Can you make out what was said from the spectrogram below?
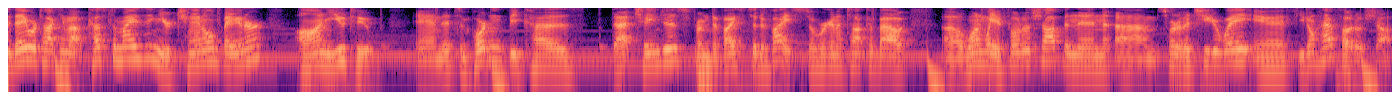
today we're talking about customizing your channel banner on YouTube. And it's important because that changes from device to device. So we're gonna talk about uh, one way in Photoshop and then um, sort of a cheater way if you don't have Photoshop.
